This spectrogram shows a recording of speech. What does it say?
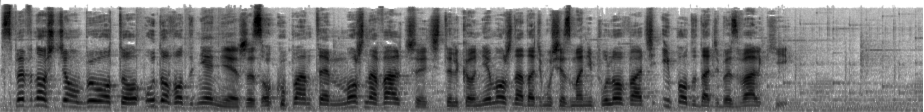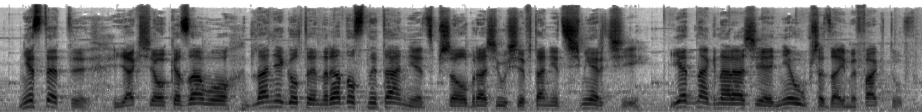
z pewnością było to udowodnienie, że z okupantem można walczyć, tylko nie można dać mu się zmanipulować i poddać bez walki. Niestety, jak się okazało, dla niego ten radosny taniec przeobraził się w taniec śmierci. Jednak na razie nie uprzedzajmy faktów.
